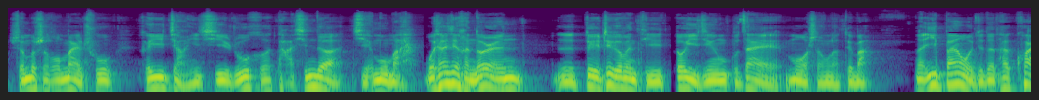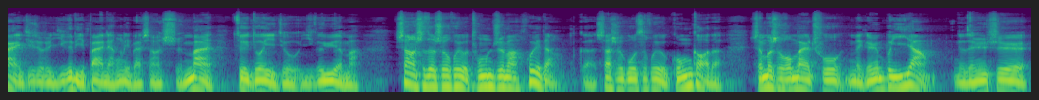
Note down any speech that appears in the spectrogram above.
什么时候卖出？可以讲一期如何打新的节目吗？我相信很多人。”呃，对这个问题都已经不再陌生了，对吧？那一般我觉得它快就是一个礼拜、两个礼拜上市，慢最多也就一个月嘛。上市的时候会有通知吗？会的，上市公司会有公告的，什么时候卖出，每个人不一样。有的人是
